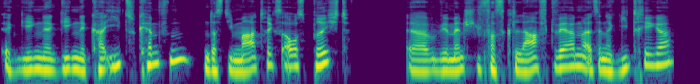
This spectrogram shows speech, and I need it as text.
äh, gegen eine, gegen eine KI zu kämpfen und dass die Matrix ausbricht. Äh, wir Menschen versklavt werden als Energieträger.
